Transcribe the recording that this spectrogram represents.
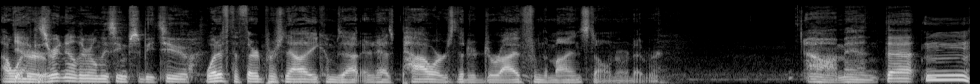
I yeah, wonder because right now there only seems to be two. what if the third personality comes out and it has powers that are derived from the Mind Stone or whatever. Oh man, that mm,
